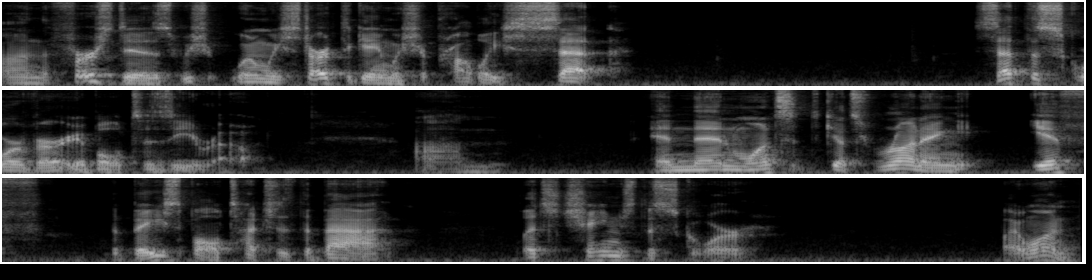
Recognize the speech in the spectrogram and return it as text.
Uh, and the first is we should, when we start the game, we should probably set set the score variable to zero. Um, and then once it gets running, if the baseball touches the bat, let's change the score by one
